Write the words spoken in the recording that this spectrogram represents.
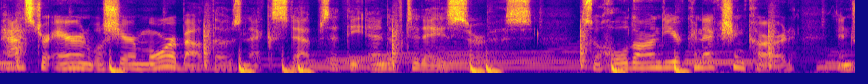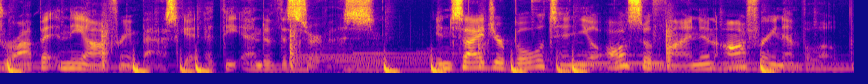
Pastor Aaron will share more about those next steps at the end of today's service. So hold on to your connection card and drop it in the offering basket at the end of the service. Inside your bulletin, you'll also find an offering envelope.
